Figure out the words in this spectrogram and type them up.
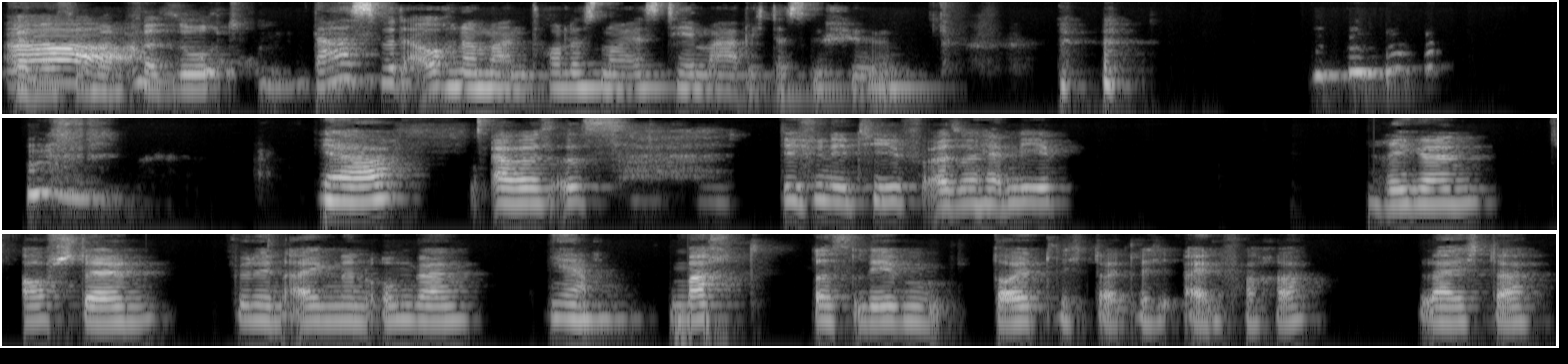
Wenn das jemand ah. versucht. Das wird auch nochmal ein tolles neues Thema, habe ich das Gefühl. ja, aber es ist definitiv, also Handy, Regeln aufstellen für den eigenen Umgang. Ja. Macht das Leben deutlich, deutlich einfacher, leichter.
